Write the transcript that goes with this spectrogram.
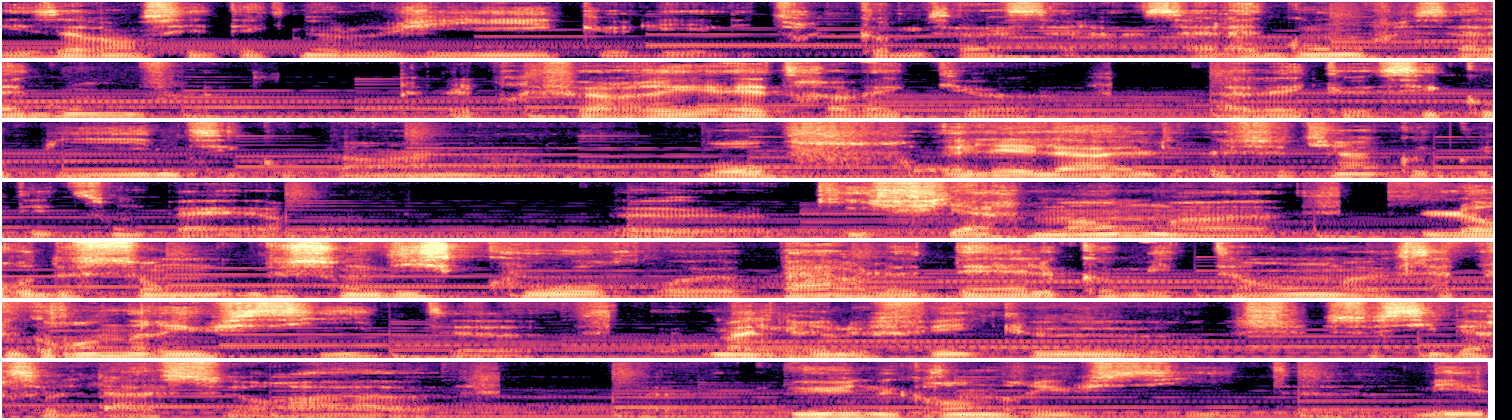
les avancées technologiques, les, les trucs comme ça, ça, la- ça la gonfle, ça la gonfle. Elle préférerait être avec, avec ses copines, ses copains. Bon, elle est là, elle, se tient à côté de son père, euh, qui fièrement euh, lors de son, de son discours, euh, parle d'elle comme étant euh, sa plus grande réussite, euh, malgré le fait que euh, ce cybersoldat sera euh, une grande réussite, euh, mais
